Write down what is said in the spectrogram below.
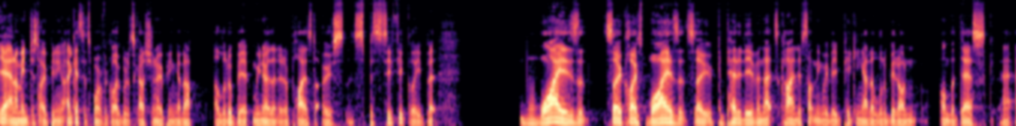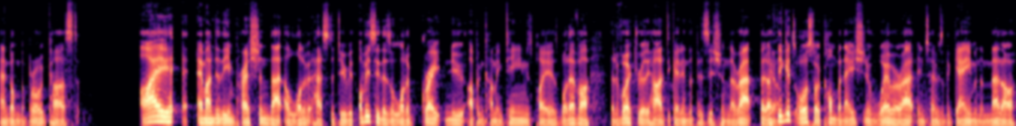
yeah, and I mean just opening I guess it's more of a global discussion, opening it up a little bit. We know that it applies to OS specifically, but why is it so close? Why is it so competitive? And that's kind of something we've been picking at a little bit on on the desk and on the broadcast. I am under the impression that a lot of it has to do with obviously there's a lot of great new up and coming teams, players, whatever, that have worked really hard to get in the position they're at. But I think it's also a combination of where we're at in terms of the game and the meta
